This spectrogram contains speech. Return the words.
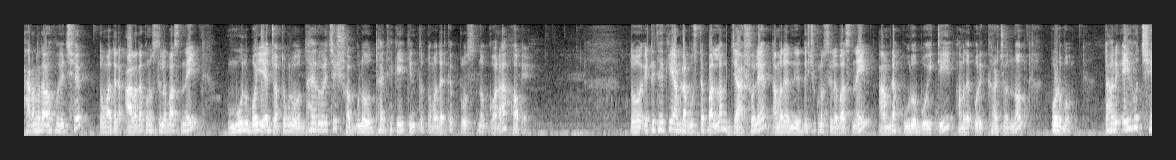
ধারণা দেওয়া হয়েছে, তোমাদের আলাদা কোনো সিলেবাস নেই। মূল বইয়ে যতগুলো অধ্যায় রয়েছে, সবগুলো অধ্যায় থেকেই কিন্তু তোমাদেরকে প্রশ্ন করা হবে। তো এটি থেকে আমরা বুঝতে পারলাম যে আসলে আমাদের নির্দিষ্ট কোনো সিলেবাস নেই, আমরা পুরো বইটি আমাদের পরীক্ষার জন্য পড়ব। তাহলে এই হচ্ছে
